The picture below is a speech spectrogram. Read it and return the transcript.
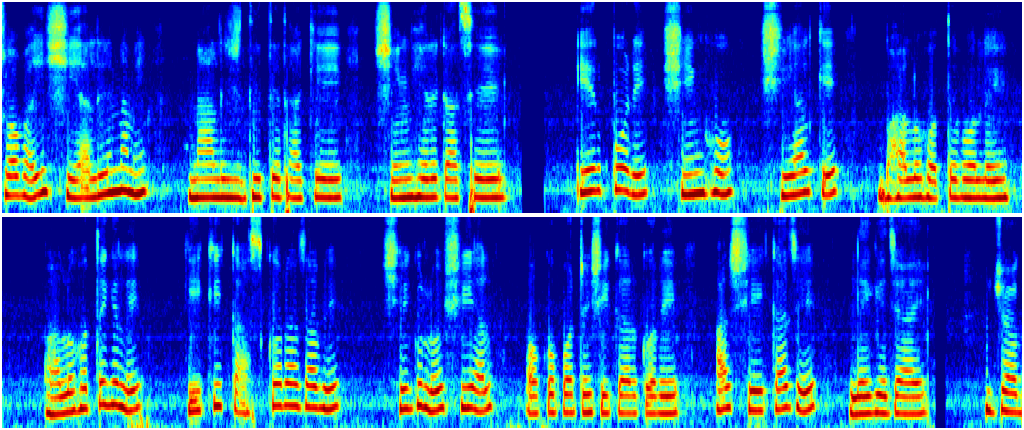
সবাই শিয়ালের নামে নালিশ দিতে থাকে সিংহের কাছে। এরপরে সিংহ শিয়ালকে ভালো হতে বলে। ভালো হতে গেলে কি কি কাজ করা যাবে, সেগুলো শিয়াল অকপটে স্বীকার করে আর সেই কাজে লেগে যায়। যাক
